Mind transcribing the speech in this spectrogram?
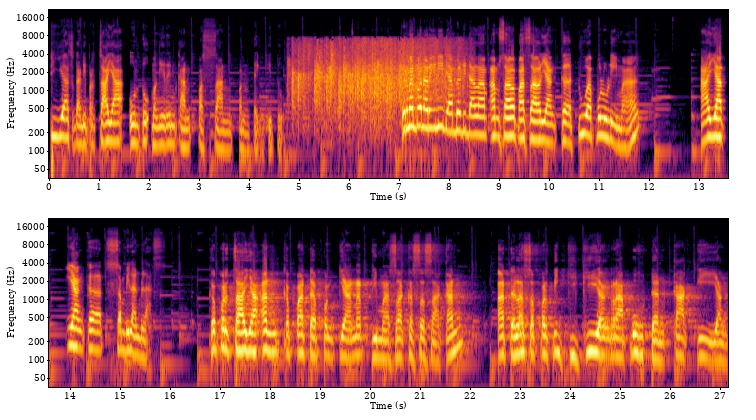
dia sedang dipercaya untuk mengirimkan pesan penting itu. Firman Tuhan hari ini diambil di dalam Amsal pasal yang ke-25 ayat yang ke-19. Kepercayaan kepada pengkhianat di masa kesesakan adalah seperti gigi yang rapuh dan kaki yang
